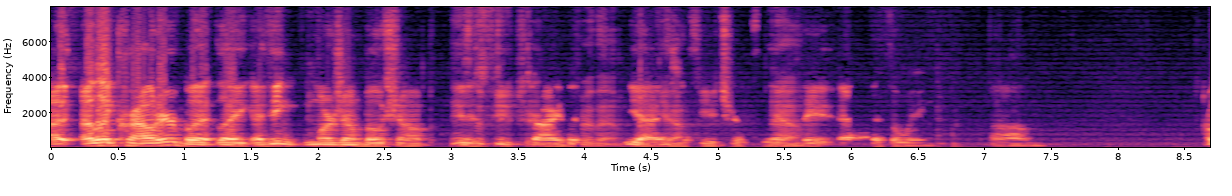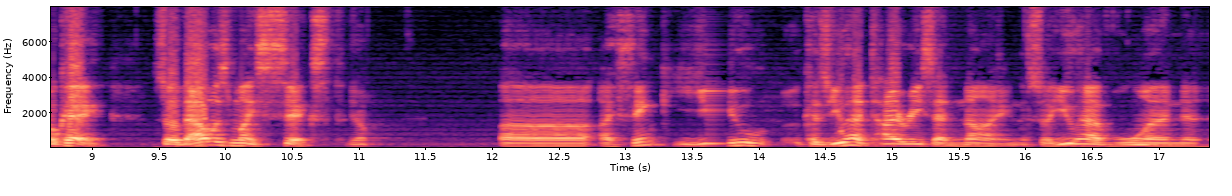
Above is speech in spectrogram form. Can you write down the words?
I, I like Crowder, but like I think MarJon Beauchamp he's is the future the that, for them. Yeah, he's yeah. the future for them. Yeah. They, at, at the wing. Um, okay, so that was my sixth. Yep. Uh, I think you because you had Tyrese at nine, so you have one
